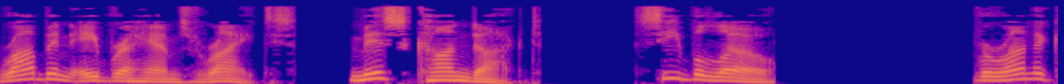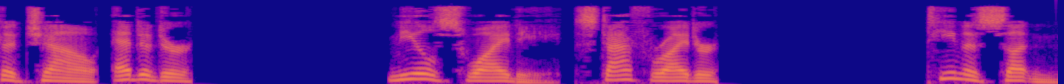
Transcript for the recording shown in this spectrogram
Robin Abrahams writes, "'Misconduct' see below. Veronica Chao, editor. Neil Swidey, staff writer. Tina Sutton,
